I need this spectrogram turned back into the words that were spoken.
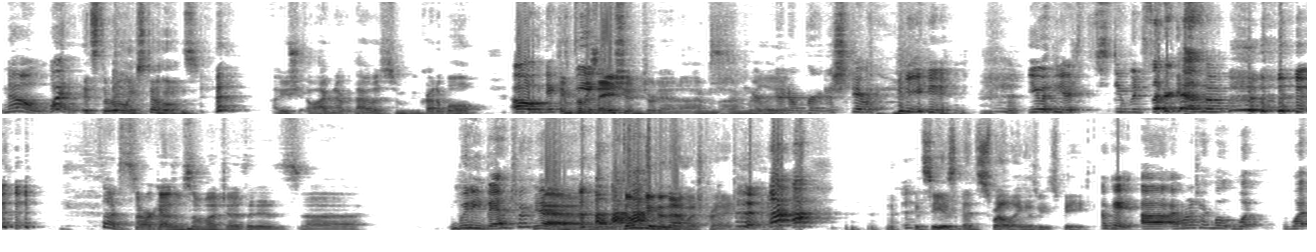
no, what? it's the Rolling Stones. Are you sure? Oh, I've never. That was some incredible Oh, Nick is improvisation, Jordana. I'm, I'm being- really. you and your stupid sarcasm. It's not sarcasm so much as it is. Uh, Witty banter. yeah, Don't give him that much credit. You can see his head swelling as we speak. Okay, uh, I want to talk about what what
